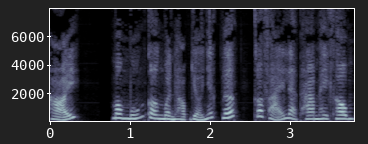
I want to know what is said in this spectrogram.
Hỏi, mong muốn con mình học giỏi nhất lớp có phải là tham hay không?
